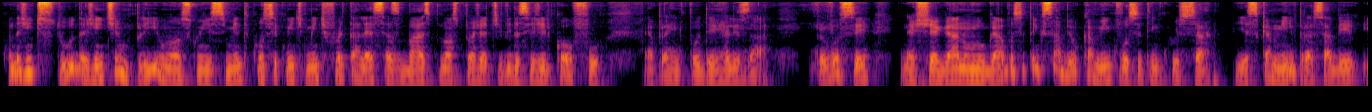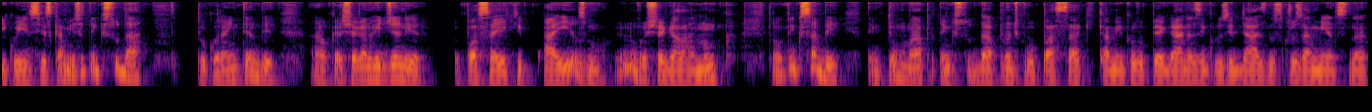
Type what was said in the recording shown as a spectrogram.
Quando a gente estuda, a gente amplia o nosso conhecimento e, consequentemente, fortalece as bases para o nosso projeto de vida, seja ele qual for, né, para a gente poder realizar. Para você né, chegar num lugar, você tem que saber o caminho que você tem que cursar. E esse caminho, para saber e conhecer esse caminho, você tem que estudar, procurar entender. Ah, eu quero chegar no Rio de Janeiro. Eu posso sair aqui a esmo? Eu não vou chegar lá nunca. Então eu tenho que saber, tem que ter um mapa, tem que estudar para onde que eu vou passar, que caminho que eu vou pegar nas encruzilhadas, nos cruzamentos, na,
